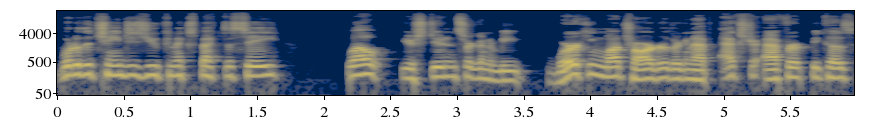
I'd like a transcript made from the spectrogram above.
what are the changes you can expect to see? Well, your students are going to be working much harder. They're going to have extra effort because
